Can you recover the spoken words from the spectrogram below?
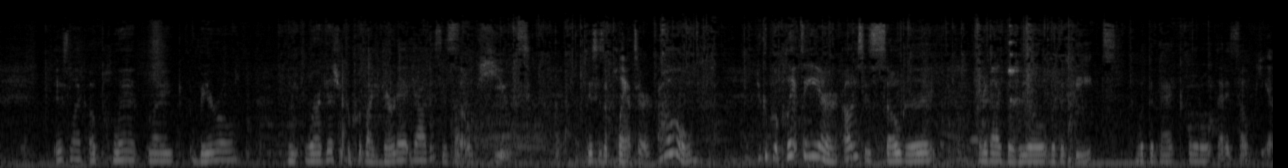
it's like a plant like barrel where I guess you could put like dirt at, y'all. This is so cute. This is a planter. Oh, you could put plants in here. Oh, this is so good. And they got like the wheel with the feet, with the back little. That is so cute.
